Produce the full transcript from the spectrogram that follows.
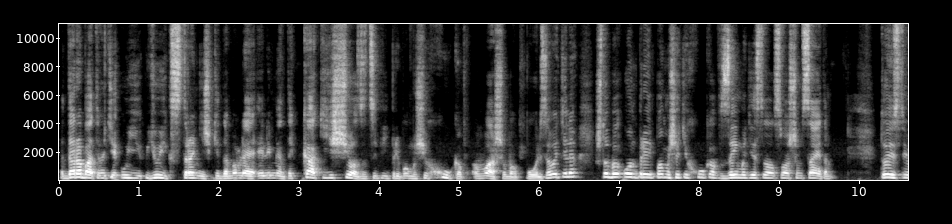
дорабатывайте UX странички, добавляя элементы, как еще зацепить при помощи хуков вашего пользователя, чтобы он при помощи этих хуков взаимодействовал с вашим сайтом. То есть э,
